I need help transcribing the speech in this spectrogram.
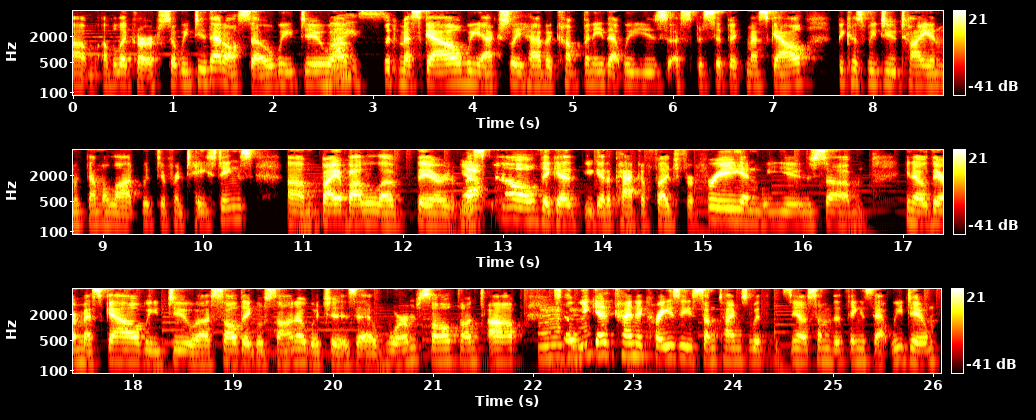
um, of liquor. So we do that also. We do um, with mezcal. We actually have a company that we use a specific mezcal because we do tie in with them a lot with different tastings. Um, buy a bottle of their yeah. mezcal, they get you get a pack of fudge for free, and we use um, you know, their mezcal. We do a sal de gusano, which is a worm salt on top. Mm-hmm. So we mm-hmm. get kind of crazy sometimes with, you know, some of the things that we do.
